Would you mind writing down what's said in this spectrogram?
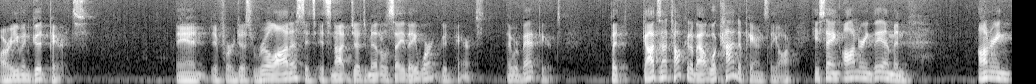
or even good parents. And if we're just real honest, it's, it's not judgmental to say they weren't good parents. They were bad parents. But God's not talking about what kind of parents they are. He's saying honoring them and honoring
